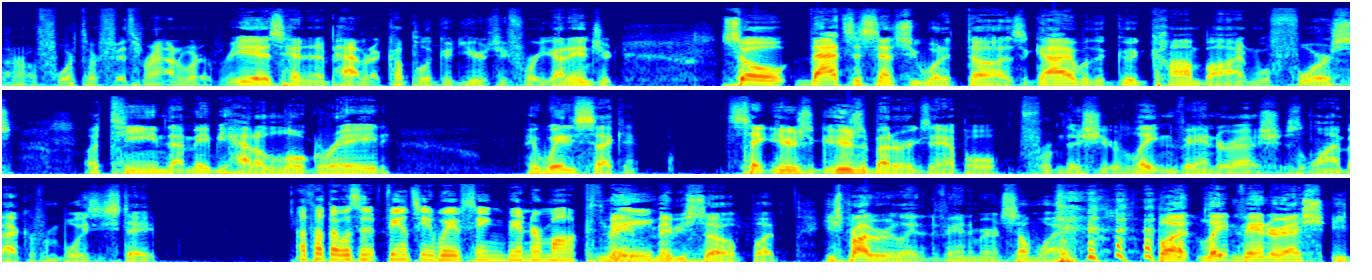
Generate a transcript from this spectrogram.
I don't know fourth or fifth round, whatever he is. Ended up having a couple of good years before he got injured. So that's essentially what it does. A guy with a good combine will force a team that maybe had a low grade. Hey, wait a second. Let's take here's here's a better example from this year. Leighton Vander Esch is a linebacker from Boise State. I thought that was a fancy way of saying Vandermock three. Maybe, maybe so, but he's probably related to Vandermeer in some way. but Leighton Vander Esch, he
